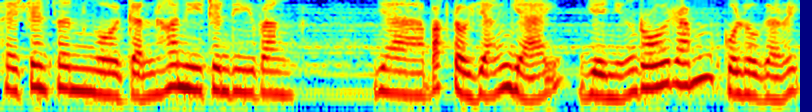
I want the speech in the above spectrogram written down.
Thầy Jensen ngồi cạnh Honey trên đi văn và bắt đầu giảng giải về những rối rắm của logarit.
